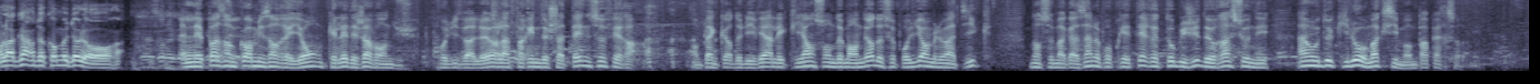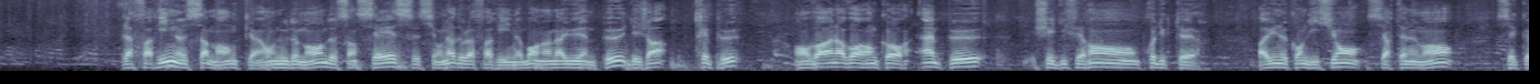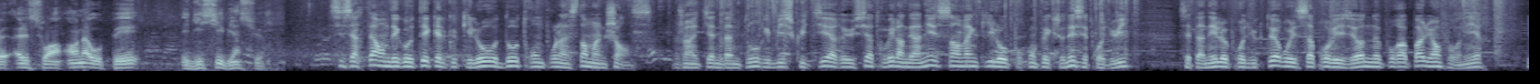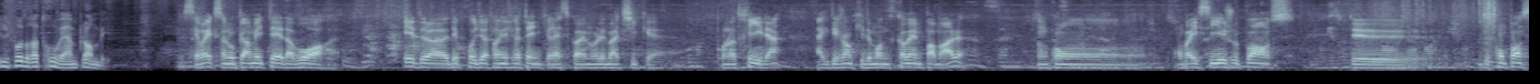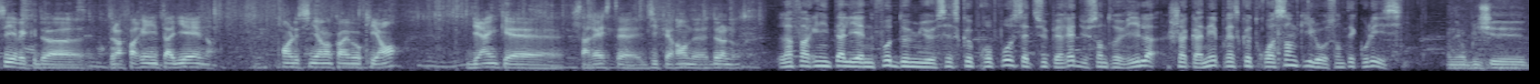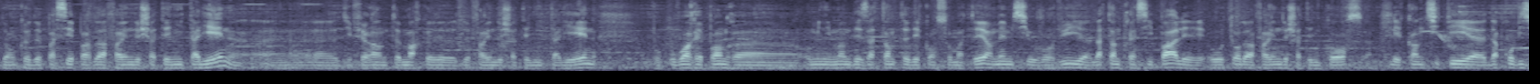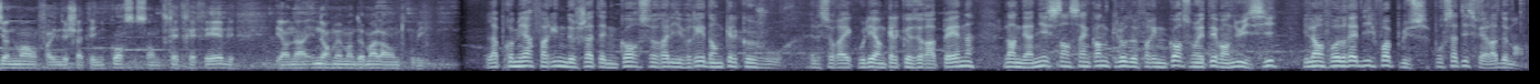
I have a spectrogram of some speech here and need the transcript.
On la garde comme de l'or. Elle n'est pas encore mise en rayon, qu'elle est déjà vendue. Produit de valeur, la farine de châtaigne se fait rare. En plein cœur de l'hiver, les clients sont demandeurs de ce produit emblématique. Dans ce magasin, le propriétaire est obligé de rationner un ou deux kilos au maximum par personne. La farine, ça manque. On nous demande sans cesse si on a de la farine. Bon, on en a eu un peu, déjà très peu. On va en avoir encore un peu chez différents producteurs. À une condition, certainement, c'est qu'elle soit en AOP et d'ici, bien sûr. Si certains ont dégoté quelques kilos, d'autres ont pour l'instant moins de chance. Jean-Étienne Ventour, biscuitier, a réussi à trouver l'an dernier 120 kilos pour confectionner ses produits. Cette année, le producteur où il s'approvisionne ne pourra pas lui en fournir. Il faudra trouver un plan B. C'est vrai que ça nous permettait d'avoir et des produits à farine de châtaigne qui restent quand même emblématiques euh, pour notre île, hein, avec des gens qui demandent quand même pas mal. Donc on, va essayer, je pense, de, compenser avec de la, farine italienne en le signalant quand même aux clients, bien que ça reste différent de, de la nôtre. La farine italienne, faute de mieux, c'est ce que propose cette supérette du centre-ville. Chaque année, presque 300 kilos sont écoulés ici. On est obligé donc de passer par de la farine de châtaigne italienne, euh, différentes marques de farine de châtaigne italienne, pour pouvoir répondre euh, au minimum des attentes des consommateurs, même si aujourd'hui euh, l'attente principale est autour de la farine de châtaigne corse. Les quantités euh, d'approvisionnement en farine de châtaigne corse sont très très faibles et on a énormément de mal à en trouver. La première farine de châtaigne corse sera livrée dans quelques jours. Elle sera écoulée en quelques heures à peine. L'an dernier, 150 kg de farine corse ont été vendus ici. Il en faudrait 10 fois plus pour satisfaire la demande.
